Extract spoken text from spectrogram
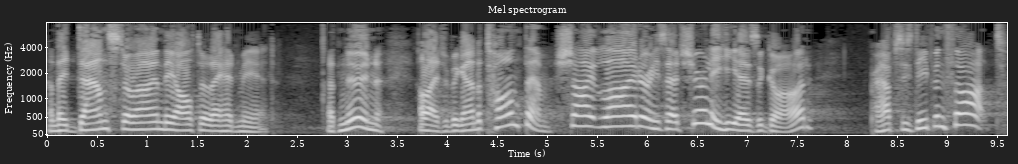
And they danced around the altar they had made. At noon, Elijah began to taunt them. Shout louder, he said. Surely he is a God. Perhaps he's deep in thought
